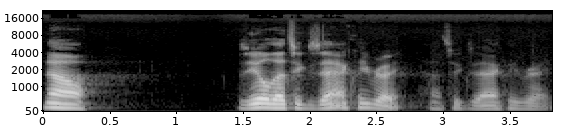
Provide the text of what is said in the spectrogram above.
Now, zeal, that's exactly right. That's exactly right.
